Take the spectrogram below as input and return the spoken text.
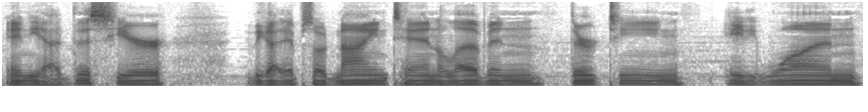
And yeah, this here, they got episode 9, 10, 11, 13, 81,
